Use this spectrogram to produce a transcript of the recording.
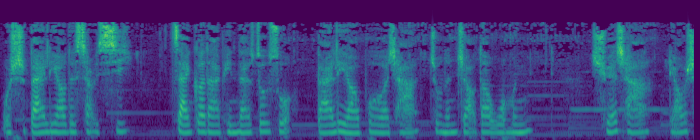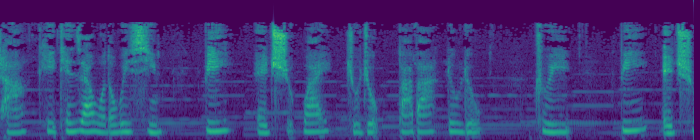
我是百里瑶的小溪，在各大平台搜索“百里瑶普洱茶”就能找到我们。学茶聊茶可以添加我的微信 b h y 九九八八六六，注意 b h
